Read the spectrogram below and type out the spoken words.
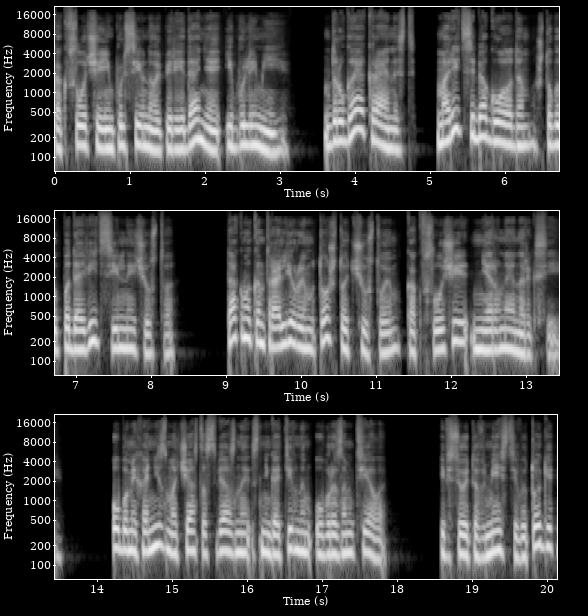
как в случае импульсивного переедания и булимии. Другая крайность – морить себя голодом, чтобы подавить сильные чувства. Так мы контролируем то, что чувствуем, как в случае нервной анорексии. Оба механизма часто связаны с негативным образом тела, и все это вместе в итоге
